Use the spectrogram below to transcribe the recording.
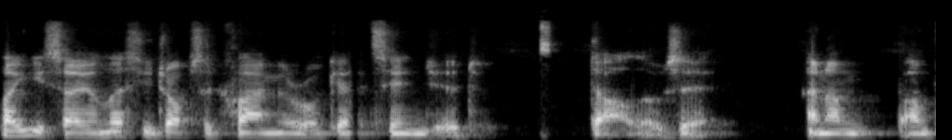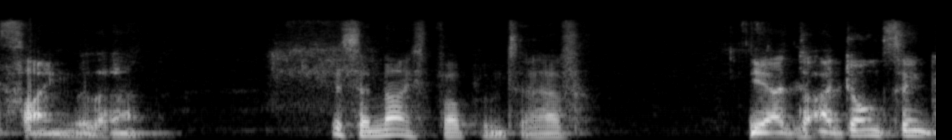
like you say, unless he drops a clanger or gets injured, Darlow's it, and I'm I'm fine with that. It's a nice problem to have. Yeah, I don't think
